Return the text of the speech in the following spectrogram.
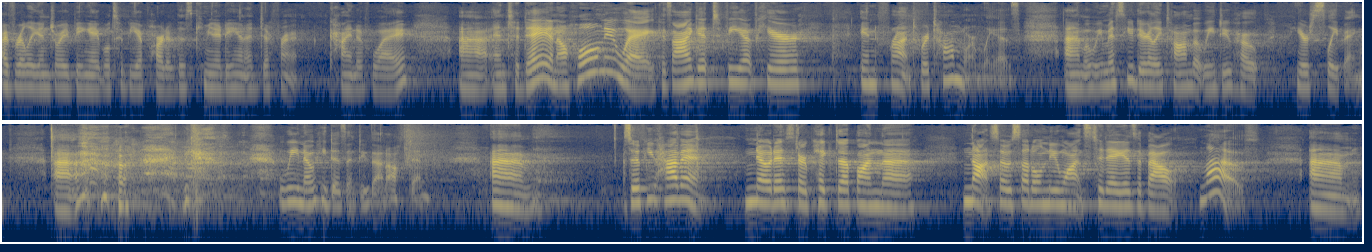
I've really enjoyed being able to be a part of this community in a different kind of way. Uh, and today, in a whole new way, because I get to be up here in front where Tom normally is. Um, we miss you dearly, Tom, but we do hope you're sleeping. Uh, because we know he doesn't do that often. Um, so if you haven't noticed or picked up on the not so subtle nuance today is about love, um,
